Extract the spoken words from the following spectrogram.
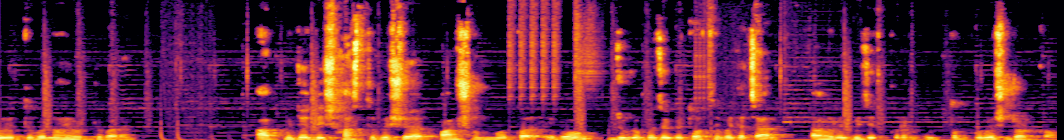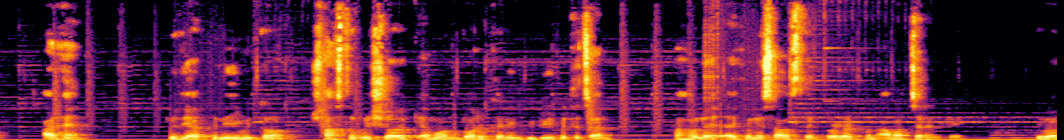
গুরুত্বপূর্ণ হয়ে উঠতে পারে। আপনি যদি স্বাস্থ্য বিষয়ক মানসম্মত এবং যুগোপযোগী তথ্য পেতে চান, তাহলে ভিজিট করুন উত্তম পুরুষ ডট কম আর হ্যাঁ যদি আপনি নিয়মিত স্বাস্থ্য বিষয়ক এমন দরকারি ভিডিও পেতে চান, তাহলে এখনই সাবস্ক্রাইব করে রাখুন আমার চ্যানেলটি এবং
